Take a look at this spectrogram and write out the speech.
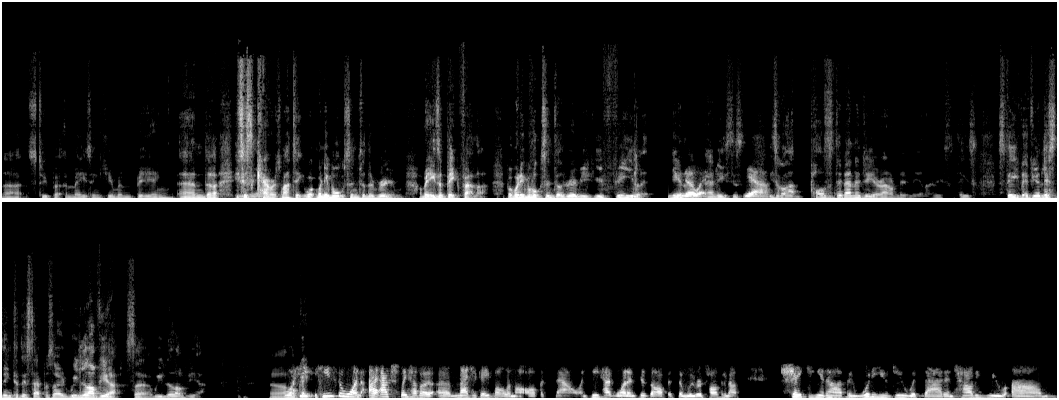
Uh, super amazing human being, and uh, he's just charismatic. When he walks into the room, I mean, he's a big fella, but when he walks into the room, you, you feel it. You, you know, know, it, and he's just yeah, he's got that positive energy around him. You know, he's, he's Steve. If you're listening to this episode, we love you, sir. We love you. Uh, well, okay. he, he's the one. I actually have a, a magic eight ball in my office now, and he had one in his office, and we were talking about shaking it up and what do you do with that, and how do you um.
